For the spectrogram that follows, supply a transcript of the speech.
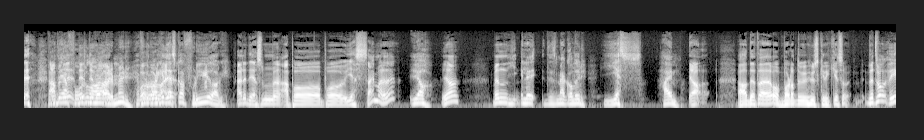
Ja, men jeg får det- det sånne var- alarmer. Jeg, var- får, var det ikke det? jeg skal fly i dag. Er det det som er på, på Jessheim, er det det? Ja. Ja. Men I- Eller det som jeg kaller Yes-heim. ja, ja, dette er åpenbart at du husker ikke så Vet du hva, vi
